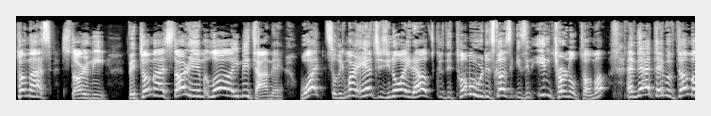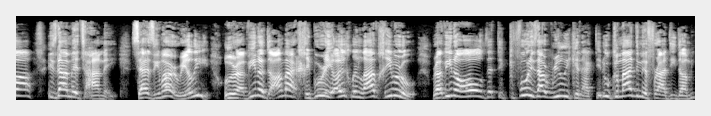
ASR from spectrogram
Thomas, star me. What? So the Gemara answers, you know why it helps? Because the Tama we're discussing is an internal Tama, and that type of Tama is not Metame. Says the Gemara, really? Ravina Dama Khiburi Oichlin Lab Khibru. Ravina holds that the food is not really connected. Ukamandim ifradi dami.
